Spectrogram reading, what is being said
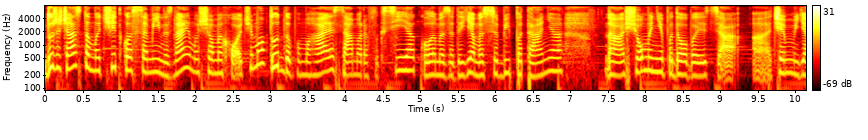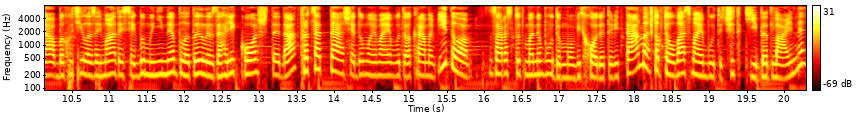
Дуже часто ми чітко самі не знаємо, що ми хочемо. Тут допомагає саморефлексія, коли ми задаємо собі питання. Що мені подобається, чим я би хотіла займатися, якби мені не платили взагалі кошти. Да? Про це теж я думаю, має бути окреме відео. Зараз тут ми не будемо відходити від теми. Тобто, у вас має бути чіткі дедлайни,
